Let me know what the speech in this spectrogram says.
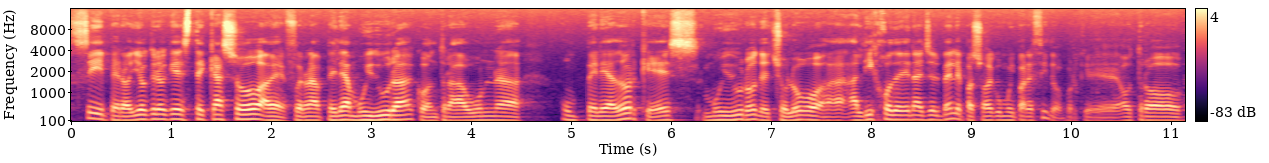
Sí, pero yo creo que este caso, a ver, fue una pelea muy dura contra un peleador que es muy duro. De hecho, luego al hijo de Nigel Benn le pasó algo muy parecido, porque otro,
